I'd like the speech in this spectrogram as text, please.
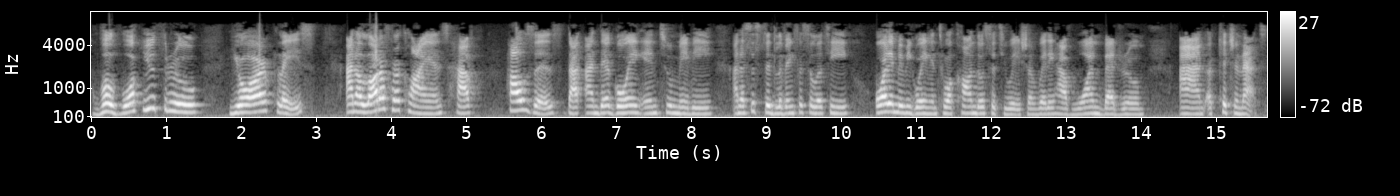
will walk you through your place and a lot of her clients have houses that and they're going into maybe an assisted living facility or they may be going into a condo situation where they have one bedroom and a kitchenette,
